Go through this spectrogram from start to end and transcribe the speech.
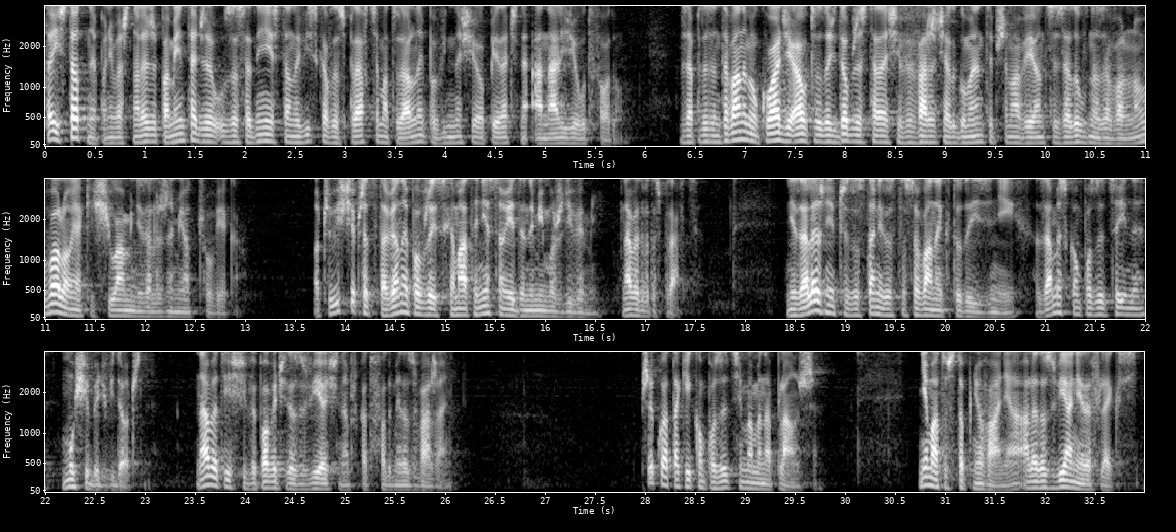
To istotne, ponieważ należy pamiętać, że uzasadnienie stanowiska w rozprawce maturalnej powinno się opierać na analizie utworu. W zaprezentowanym układzie autor dość dobrze stara się wyważyć argumenty przemawiające zarówno za wolną wolą, jak i siłami niezależnymi od człowieka. Oczywiście przedstawione powyżej schematy nie są jedynymi możliwymi, nawet w rozprawce. Niezależnie czy zostanie zastosowany któryś z nich, zamysł kompozycyjny musi być widoczny, nawet jeśli wypowiedź rozwija się np. w formie rozważań. Przykład takiej kompozycji mamy na planszy. Nie ma tu stopniowania, ale rozwijanie refleksji.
